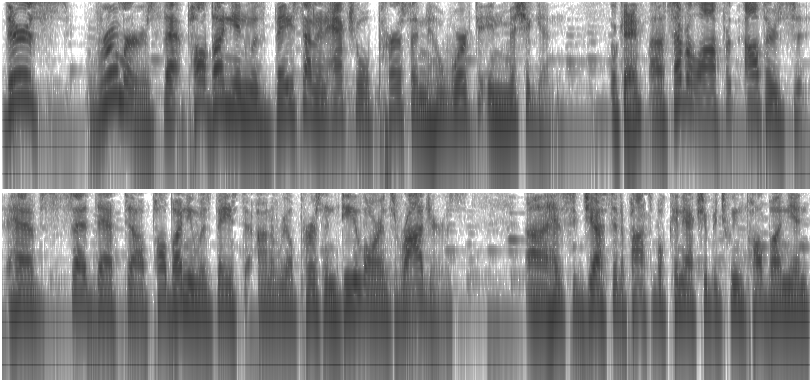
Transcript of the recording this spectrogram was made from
there's rumors that Paul Bunyan was based on an actual person who worked in Michigan. Okay. Uh, several author- authors have said that uh, Paul Bunyan was based on a real person. D. Laurence Rogers uh, has suggested a possible connection between Paul Bunyan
